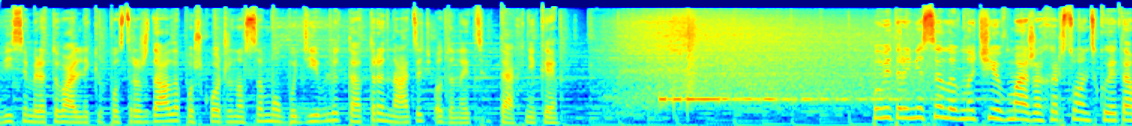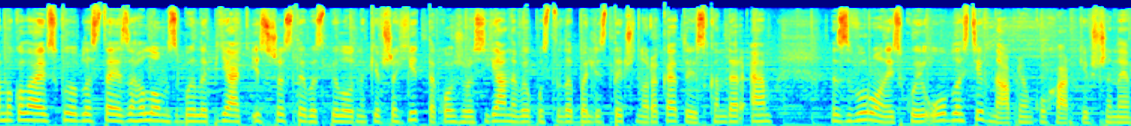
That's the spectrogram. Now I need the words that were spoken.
Вісім рятувальників постраждали, пошкоджено саму будівлю та 13 одиниць техніки. Повітряні сили вночі в межах Херсонської та Миколаївської областей загалом збили 5 із 6 безпілотників шахід. Також росіяни випустили балістичну ракету Іскандер М з Воронезької області в напрямку Харківщини.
